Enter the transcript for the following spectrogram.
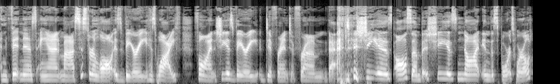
and fitness. And my sister in law is very, his wife, Fawn, she is very different from that. she is awesome, but she is not in the sports world.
